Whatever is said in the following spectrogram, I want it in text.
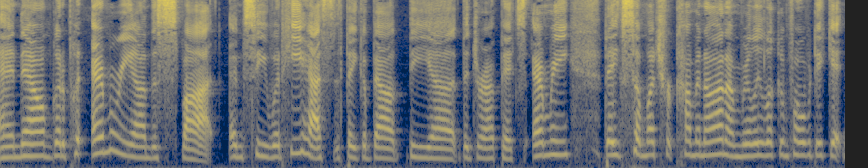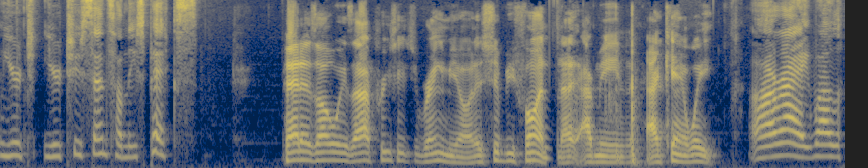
and now I'm going to put Emory on the spot and see what he has to think about the uh, the draft picks. Emory, thanks so much for coming on. I'm really looking forward to getting your your two cents on these picks. Pat, as always, I appreciate you bringing me on. It should be fun. I, I mean, I can't wait. All right. Well,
